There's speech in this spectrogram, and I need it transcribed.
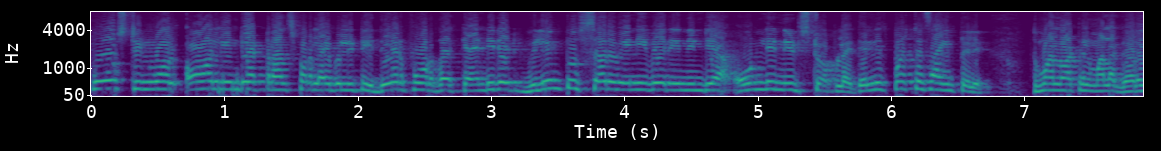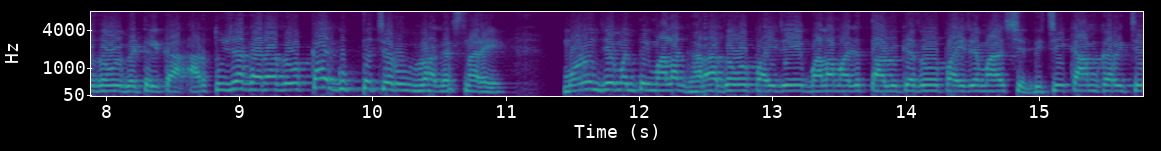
post involve all India transfer liability there for the candidate willing to serve anywhere in India only needs to apply त्यांनी स्पष्ट सांगितले तुम्हाला वाटेल मला घराजवळ भेटेल का? अरे तुझ्या घराजवळ काय गुप्तचर विभाग असणार आहे? म्हणून जे म्हणतील मला घराजवळ पाहिजे मला माझ्या तालुक्याजवळ पाहिजे मला शेतीचे काम करायचे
